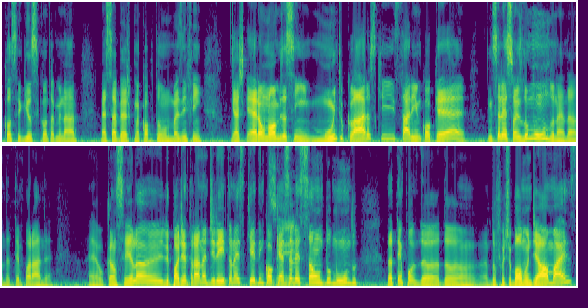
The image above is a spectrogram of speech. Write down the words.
conseguiu se contaminar nessa Bélgica na Copa do Mundo. Mas enfim, acho que eram nomes assim muito claros que estariam em qualquer em seleções do mundo, né, da, da temporada. É, o Cancelo, ele pode entrar na direita ou na esquerda em qualquer Sim. seleção do mundo da tempo, do, do, do futebol mundial, mas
